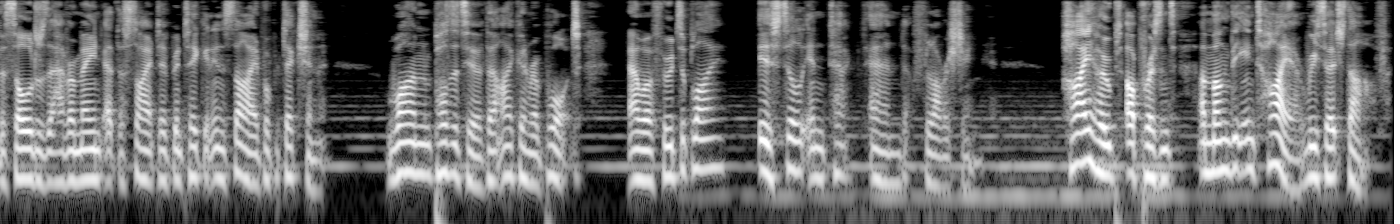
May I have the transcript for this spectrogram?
The soldiers that have remained at the site have been taken inside for protection. One positive that I can report Our food supply is still intact and flourishing. High hopes are present among the entire research staff.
